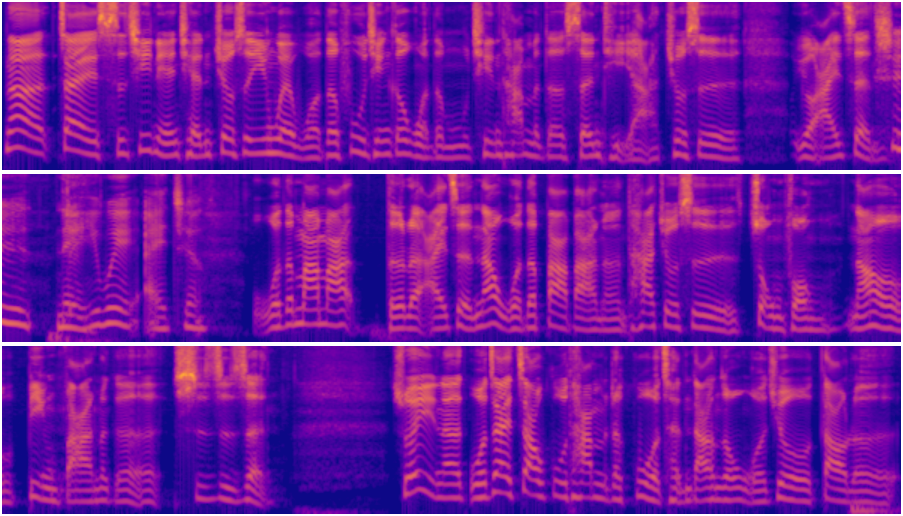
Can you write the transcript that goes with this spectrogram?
那在十七年前，就是因为我的父亲跟我的母亲他们的身体啊，就是有癌症，是哪一位癌症？我的妈妈得了癌症，那我的爸爸呢，他就是中风，然后并发那个失智症。所以呢，我在照顾他们的过程当中，我就到了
